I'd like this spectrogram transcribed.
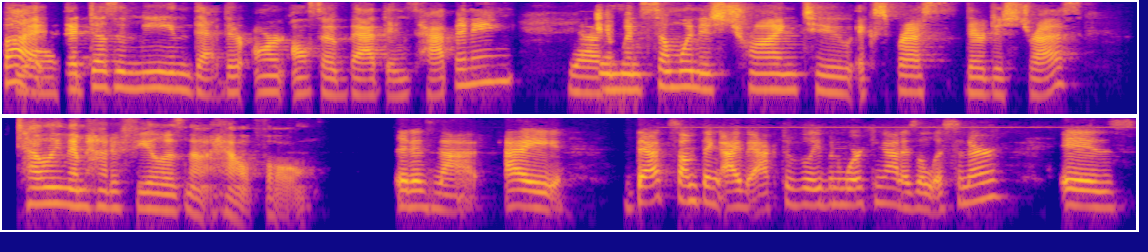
but yes. that doesn't mean that there aren't also bad things happening yes. and when someone is trying to express their distress telling them how to feel is not helpful it is not i that's something i've actively been working on as a listener is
